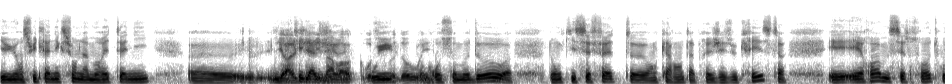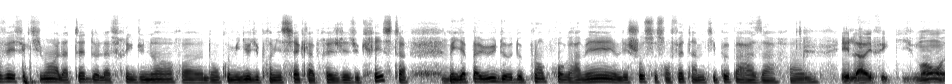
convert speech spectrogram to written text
Il y a eu ensuite l'annexion de la Mauritanie, euh, l'Algérie, Maroc, grosso oui, modo, oui. grosso modo, donc qui s'est faite euh, en 40 après Jésus-Christ. Et, Rome s'est retrouvée effectivement à la tête de l'Afrique du Nord, euh, donc au milieu du 1er siècle après Jésus-Christ. Mm. Mais il n'y a pas eu de, plan programmé. Les choses se sont faites un petit peu par hasard. Hein. Et là, effectivement,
